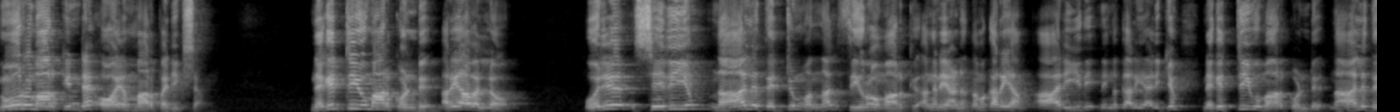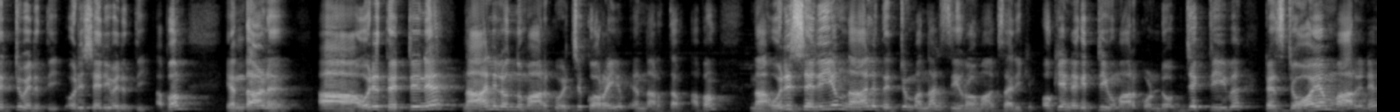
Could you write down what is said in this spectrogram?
നൂറ് മാർക്കിന്റെ ഒ എം ആർ പരീക്ഷ. നെഗറ്റീവ് മാർക്കുണ്ട് അറിയാവല്ലോ. ഒരു ശരിയും നാല് തെറ്റും വന്നാൽ സീറോ മാർക്ക്. അങ്ങനെയാണ്. നമുക്കറിയാം. ആ രീതി നിങ്ങൾക്ക് അറിയായിരിക്കും നെഗറ്റീവ് മാർക്ക് ഉണ്ട് നാല് തെറ്റ് വരുത്തി. ഒരു ശരി വരുത്തി. അപ്പം എന്താണ്? ആ ഒരു തെറ്റിന് നാലിലൊന്ന് മാർക്ക് വെച്ച് കുറയും എന്നർത്ഥം. അപ്പം ഒരു ശരിയും നാല് തെറ്റും വന്നാൽ സീറോ മാർക്സ് ആയിരിക്കും. ഓക്കെ നെഗറ്റീവ് മാർക്ക് ഉണ്ട് ഒബ്ജക്റ്റീവ് ടെസ്റ്റ് ഒ എം മാറിന്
